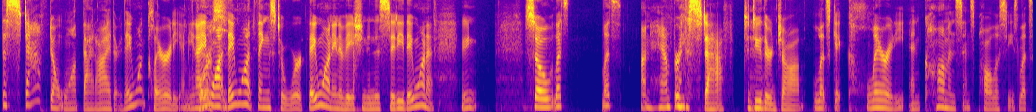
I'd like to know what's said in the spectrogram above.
the staff don't want that either. They want clarity. I mean, they want they want things to work. They want innovation in this city. They want to. I mean, so let's let's unhamper the staff to do Mhm. their job. Let's get clarity and common sense policies. Let's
